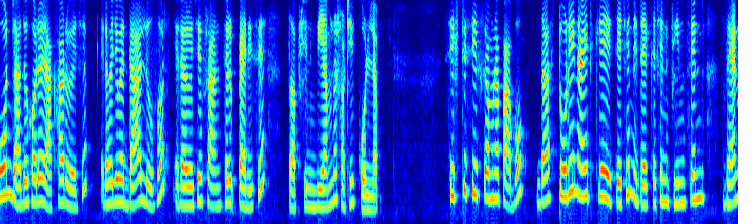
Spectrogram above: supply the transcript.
কোন জাদুঘরে রাখা রয়েছে? এটা হয়ে যাবে দ্য লুভার, এটা রয়েছে ফ্রান্সের প্যারিসে, তো অপশন বি আমরা সঠিক করলাম। সিক্সটি সিক্স আমরা পাবো দ্য স্টোরি নাইট কে এঁকেছেন? এটা এঁকেছেন Vincent van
